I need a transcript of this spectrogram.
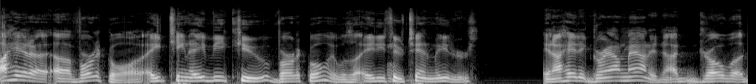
I had a, a vertical, a 18 AVQ vertical. It was a 80 through 10 meters, and I had it ground mounted. I drove a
